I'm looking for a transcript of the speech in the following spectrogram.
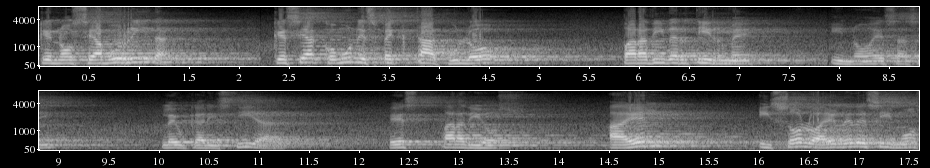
que no sea aburrida, que sea como un espectáculo para divertirme. Y no es así. La Eucaristía es para Dios. A Él y solo a Él le decimos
